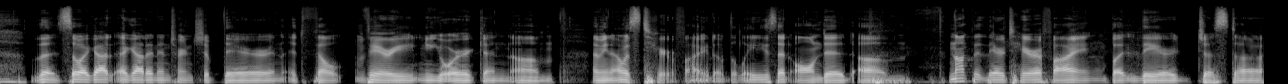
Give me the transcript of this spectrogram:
but so I got I got an internship there, and it felt very New York. And um, I mean, I was terrified of the ladies that owned it. Um, not that they're terrifying, but they're just uh,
